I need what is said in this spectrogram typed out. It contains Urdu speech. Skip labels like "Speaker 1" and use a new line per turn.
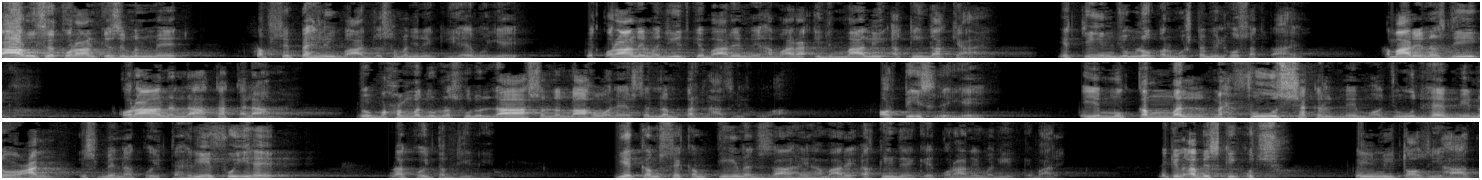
تعارف قرآن کے ضمن میں سب سے پہلی بات جو سمجھنے کی ہے وہ یہ کہ قرآن مجید کے بارے میں ہمارا اجمالی عقیدہ کیا ہے؟ یہ تین جملوں پر مشتمل ہو سکتا ہے۔ ہمارے نزدیک قرآن اللہ کا کلام ہے، جو محمد الرسول اللہ صلی اللہ علیہ وسلم پر نازل ہوا۔ اور تیسرے یہ کہ یہ مکمل محفوظ شکل میں موجود ہے بین و عن اس میں نہ کوئی تحریف ہوئی ہے، نہ کوئی تبدیلی۔ ہوئی یہ کم سے کم تین اجزاء ہیں ہمارے عقیدے کے قرآن مجید کے بارے۔ لیکن اب اس کی کچھ علمی توضیحات۔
